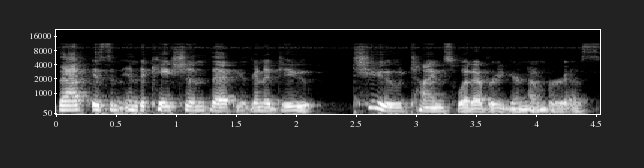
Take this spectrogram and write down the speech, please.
that is an indication that you're going to do 2 times whatever your number is.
